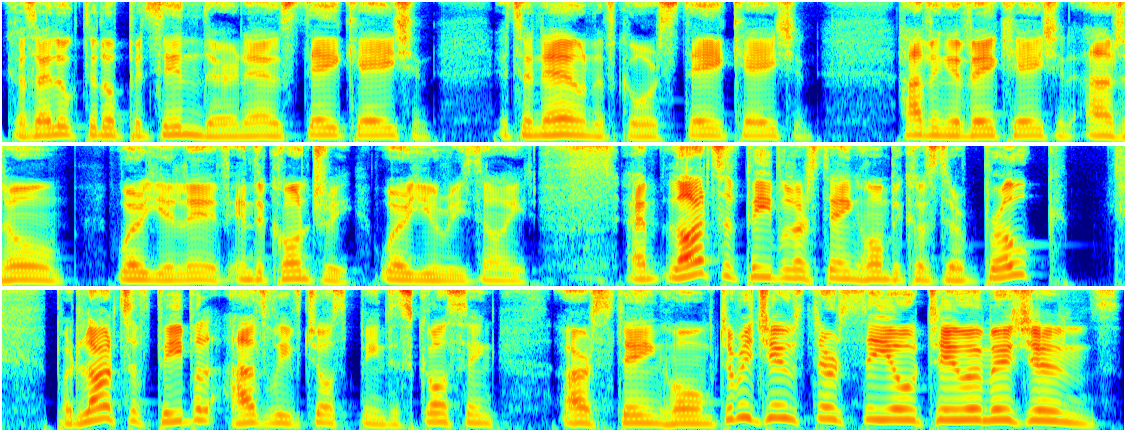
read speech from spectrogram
because I looked it up. It's in there now. Staycation. It's a noun, of course. Staycation. Having a vacation at home where you live, in the country where you reside. Um, lots of people are staying home because they're broke. But lots of people, as we've just been discussing, are staying home to reduce their CO2 emissions.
